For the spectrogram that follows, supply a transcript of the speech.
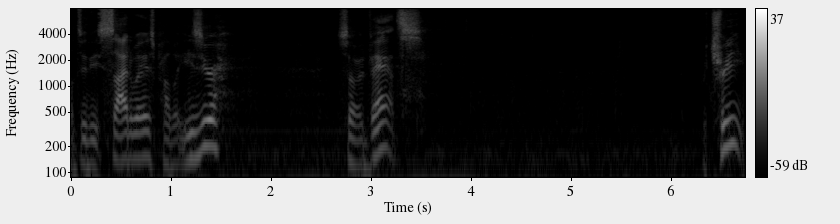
I'll do these sideways, probably easier. So advance, retreat.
